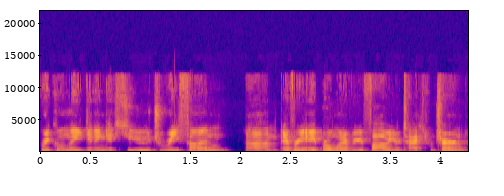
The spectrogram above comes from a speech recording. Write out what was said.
frequently getting a huge refund um, every April whenever you file your tax return.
